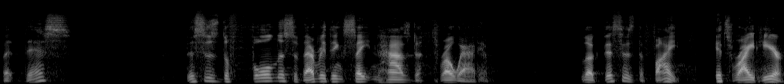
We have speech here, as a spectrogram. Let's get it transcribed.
But this, this is the fullness of everything Satan has to throw at him. Look, this is the fight. It's right here.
